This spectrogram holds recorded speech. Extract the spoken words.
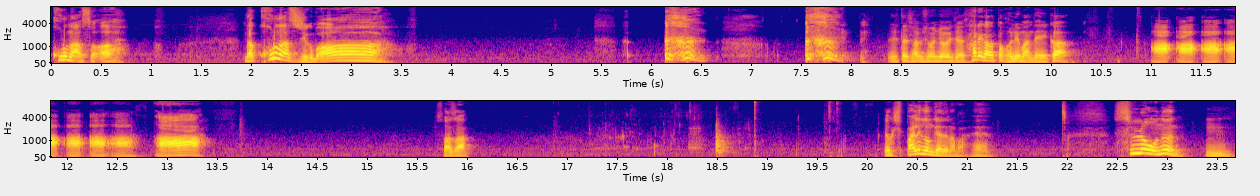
코로 나왔어. 아. 나 코로 나왔어, 지금. 아. 일단 잠시만요. 이제 사례가 또 걸리면 안 되니까. 아, 아, 아, 아, 아, 아, 아, 아. 쏴자. 역시 빨리 넘겨야 되나 봐. 예. 슬로우는, 음.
